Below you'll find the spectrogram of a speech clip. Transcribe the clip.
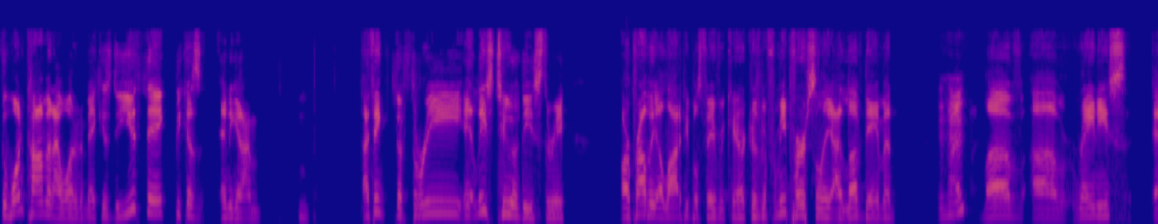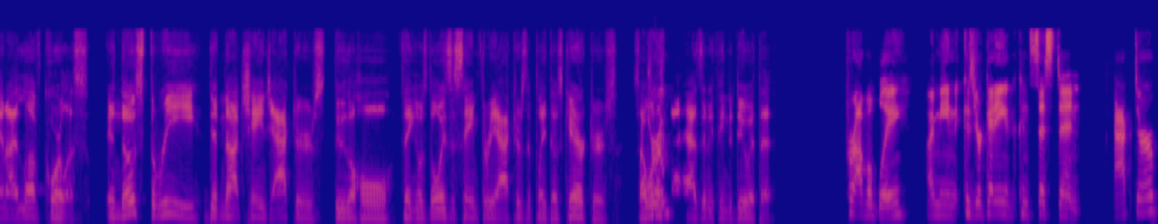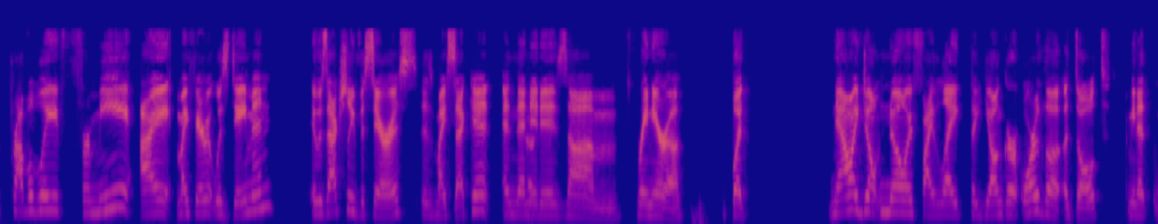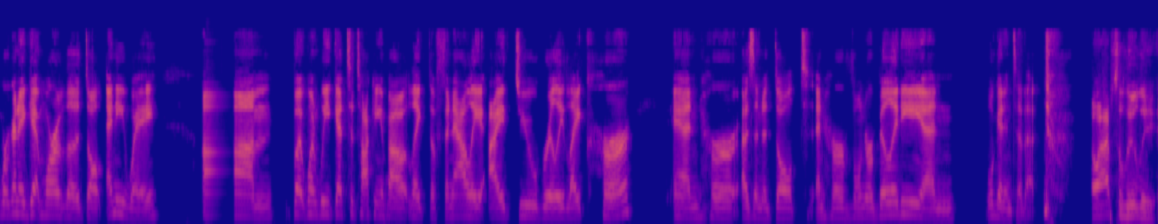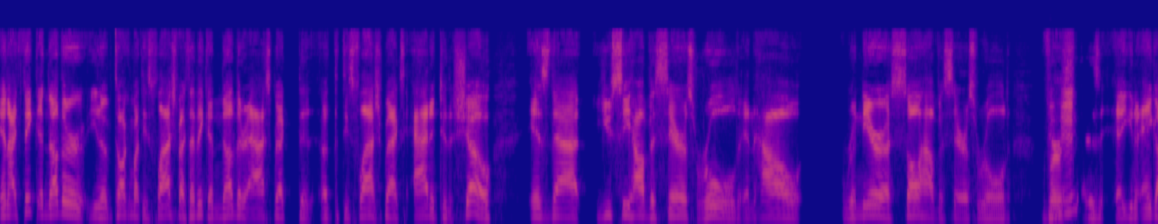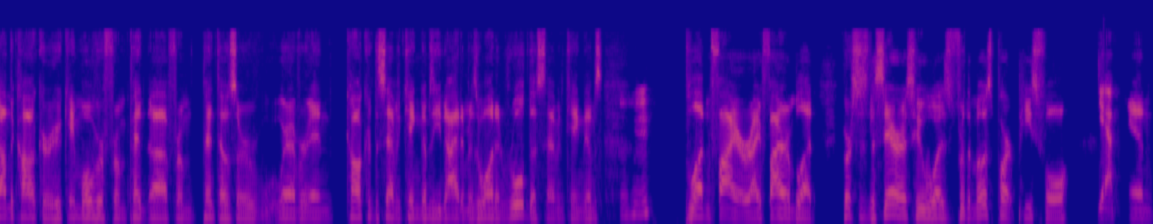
The one comment I wanted to make is do you think because and again I'm I think the three at least two of these three are probably a lot of people's favorite characters, but for me personally, I love Daemon, Mhm. love um Rhaenys, and I love Corlys. And those three did not change actors through the whole thing. It was always the same three actors that played those characters. So I wonder if that has anything to do with it. Probably. I mean, because you're getting a consistent actor, probably. For me, I my favorite was Daemon. It was actually Viserys is my second, and then it is um Rhaenyra. But now I don't know if I like the younger or the adult I mean, we're going to get more of the adult anyway. Um, but when we get to talking about like the finale, I do really like her and her as an adult and her vulnerability and we'll get into that. oh, absolutely. And I think another, you know, talking about these flashbacks, I think another aspect that uh, that these flashbacks added to the show is that you see how Viserys ruled and how Rhaenyra saw how Viserys ruled versus mm-hmm. you know Aegon the Conqueror who came over from Pen, uh, from Pentos or wherever and conquered the seven kingdoms, united them as one, and ruled the seven kingdoms. Mm-hmm. Blood and fire, right? Fire and blood versus Viserys, who was for the most part peaceful. Yeah, and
